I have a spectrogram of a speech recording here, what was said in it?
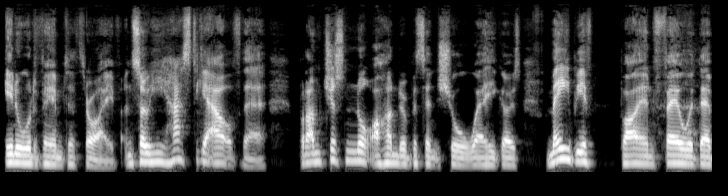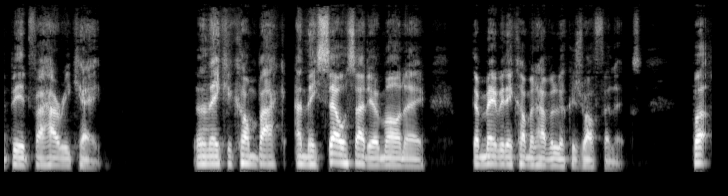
in order for him to thrive. And so he has to get out of there. But I'm just not 100% sure where he goes. Maybe if Bayern fail with their bid for Harry Kane, then they could come back and they sell Sadio Mane, then maybe they come and have a look at Joao Felix. But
